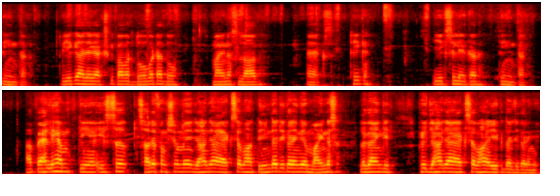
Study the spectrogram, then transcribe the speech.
तीन तक? तो ये क्या आ जाएगा? एक्स की पावर दो बटा दो माइनस लॉग एक्स, ठीक है? एक से लेकर तीन तक। अब पहले हम इस सारे फ़ंक्शन में जहाँ जहाँ एक्स है, वहाँ तीन दर्ज करेंगे, माइनस लगाएँगे, फिर जहाँ जहाँ एक्स है, वहाँ एक दर्ज करेंगे।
